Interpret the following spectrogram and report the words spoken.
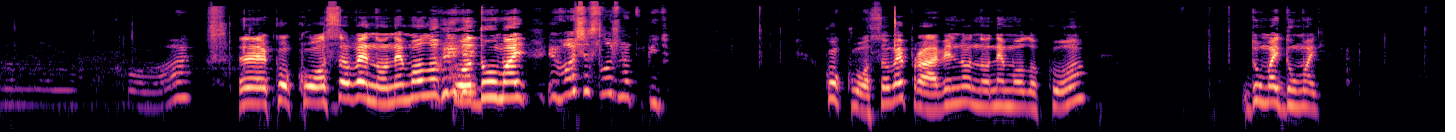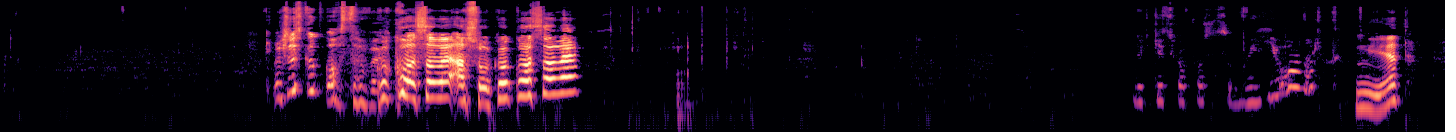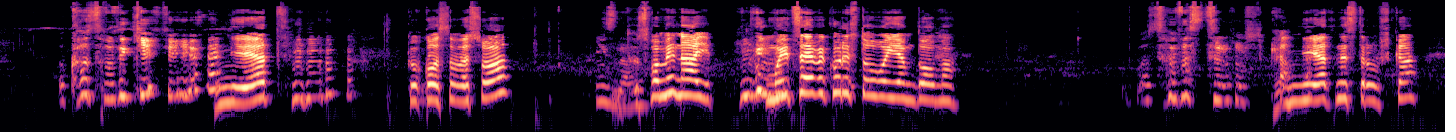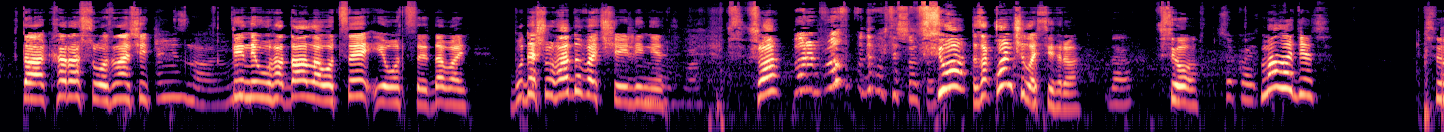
молоко. Е, кокосове, ну не молоко, думай. Его очень сложно отпить. Кокосове, правильно, но не молоко. Думай, думай. Ну, Что кокосовое? Кокосове, а що кокосове? Якийсь кокосовый йогурт. Ні, Кокосовый кефир. ні. Кокосове що? Не знаю. Вспоминай. Ми це використовуємо вдома. Кокосовая стружка. Ні, не стружка. Так, хорошо, значить, Я не знаю. ти не угадала оце і оце. Давай. Будеш угадувати ще чи ні? Що? Просто подивися, що це. Все? Закончилась ігра? Да. Все. Все, Кать. Молодець.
